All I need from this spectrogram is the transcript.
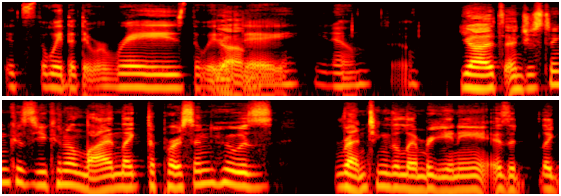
it's the way that they were raised, the way Yeah. that they, you know. So yeah, it's interesting because you can align like the person who is renting the Lamborghini is a like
